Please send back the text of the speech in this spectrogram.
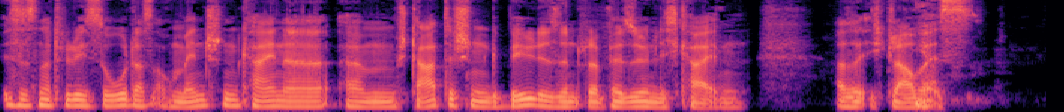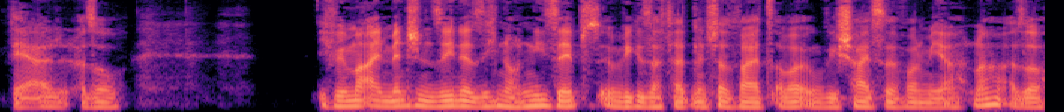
ist es natürlich so, dass auch Menschen keine ähm, statischen Gebilde sind oder Persönlichkeiten. Also ich glaube, ja. es wäre, also ich will mal einen Menschen sehen, der sich noch nie selbst irgendwie gesagt hat, Mensch, das war jetzt aber irgendwie scheiße von mir. Ne? Also,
